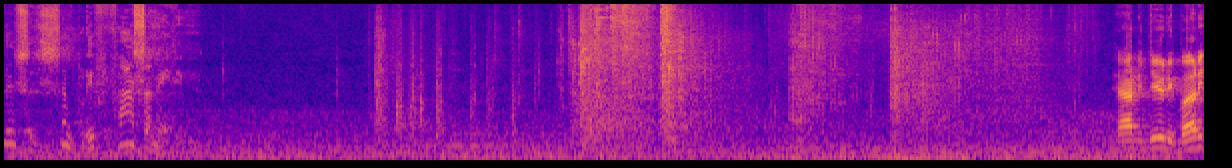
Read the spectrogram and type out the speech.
This is simply fascinating. Howdy doody, buddy.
